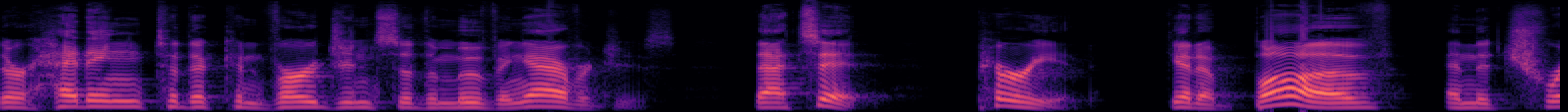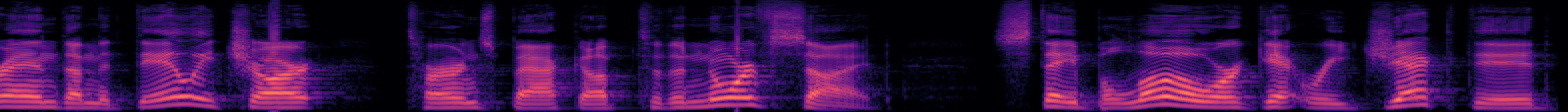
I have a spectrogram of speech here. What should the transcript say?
They're heading to the convergence of the moving averages. That's it, period. Get above, and the trend on the daily chart turns back up to the north side. Stay below or get rejected,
